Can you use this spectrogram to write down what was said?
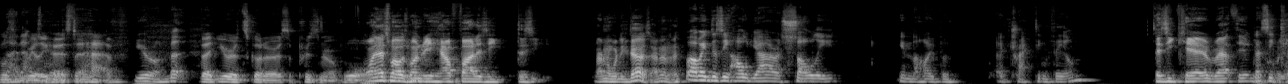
wasn't that was really more hers for to have. Euron, but But Euron's got her as a prisoner of war. Well, that's why I was wondering how far does he does he? I don't know what he does. I don't know. well, I mean, does he hold Yara solely in the hope of attracting Theon? Does he care about the? Does he Probably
